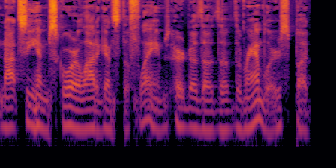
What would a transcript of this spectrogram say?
not see him score a lot against the Flames or the the, the Ramblers, but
